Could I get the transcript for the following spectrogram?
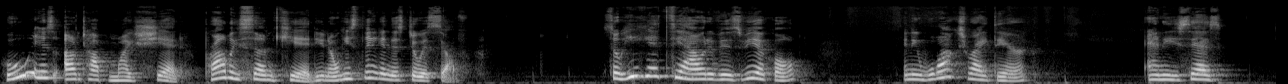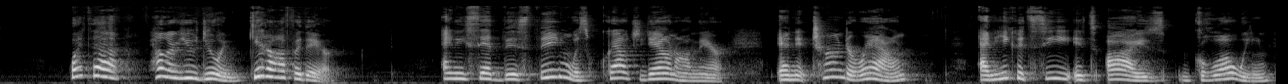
Who is on top of my shed? Probably some kid. You know, he's thinking this to himself. So he gets out of his vehicle and he walks right there and he says, What the hell are you doing? Get off of there. And he said this thing was crouched down on there and it turned around and he could see its eyes glowing.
